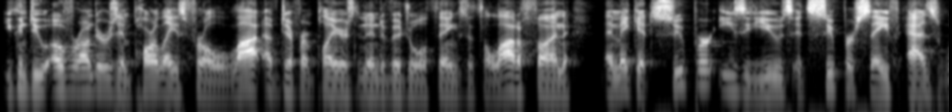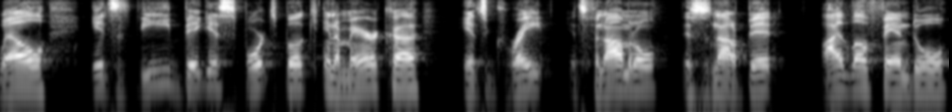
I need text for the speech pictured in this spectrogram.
You can do over unders and parlays for a lot of different players and individual things. It's a lot of fun. They make it super easy to use. It's super safe as well. It's the biggest sports book in America. It's great. It's phenomenal. This is not a bit. I love FanDuel,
